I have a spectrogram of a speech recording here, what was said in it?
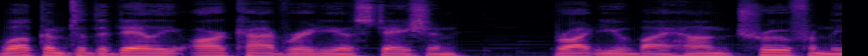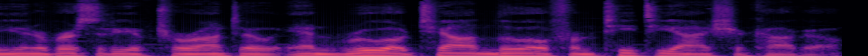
Welcome to the Daily arXiv radio station, brought you by Hung Tru from the University of Toronto and Ruo Tian Luo from TTI Chicago.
